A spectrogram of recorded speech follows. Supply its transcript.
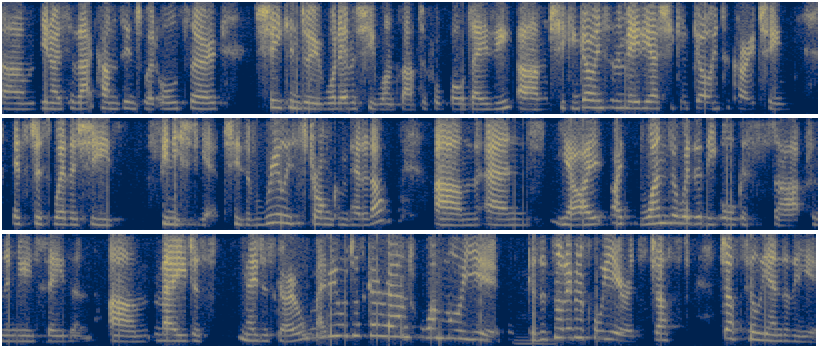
um, you know, so that comes into it. Also, she can do whatever she wants after football, Daisy. Um, she can go into the media. She can go into coaching. It's just whether she's finished yet. She's a really strong competitor. Um, and yeah, I, I wonder whether the August start for the new season um, may just may just go, maybe we'll just go around one more year because mm. it's not even a full year. It's just just till the end of the year.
